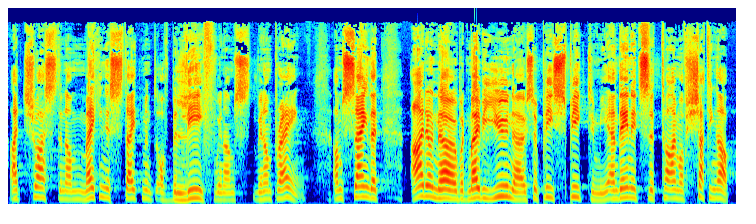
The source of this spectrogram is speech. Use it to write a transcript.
I trust and I'm making a statement of belief when I'm, when I'm praying. I'm saying that I don't know, but maybe you know, so please speak to me. And then it's a time of shutting up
